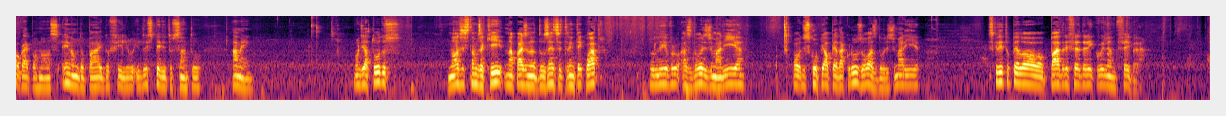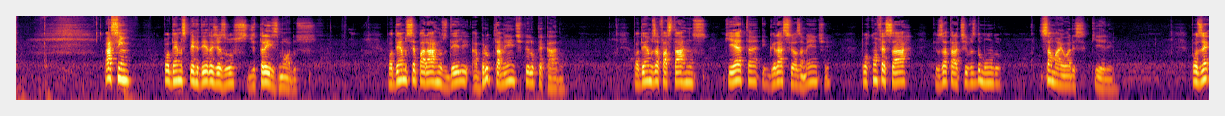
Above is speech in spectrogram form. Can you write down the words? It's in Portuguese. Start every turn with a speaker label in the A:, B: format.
A: rogai por nós, em nome do Pai, do Filho e do Espírito Santo. Amém. Bom dia a todos. Nós estamos aqui na página 234 do livro As Dores de Maria, ou desculpe, ao pé da cruz, ou As Dores de Maria, escrito pelo padre Frederick William Faber. Assim, podemos perder a Jesus de três modos. Podemos separar-nos dele abruptamente pelo pecado. Podemos afastar-nos quieta e graciosamente por confessar que os atrativos do mundo são maiores que ele.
